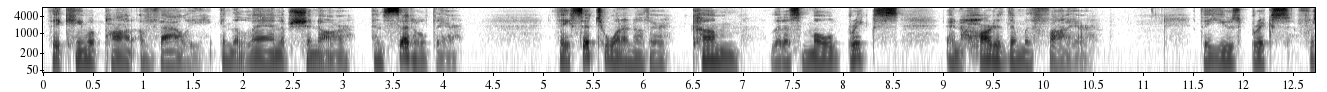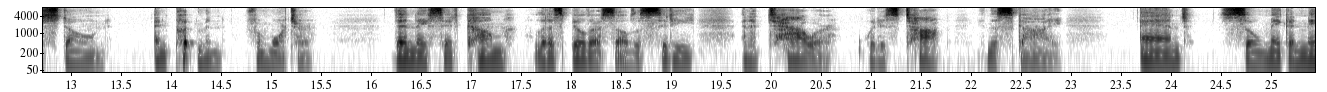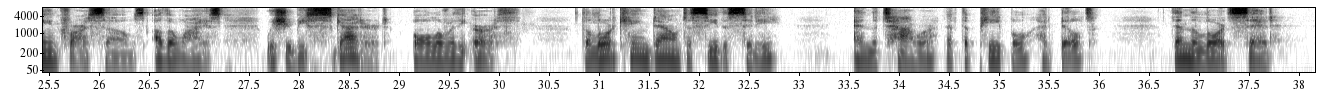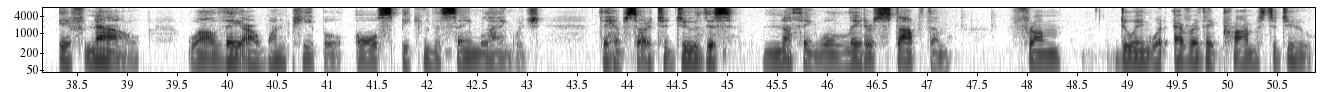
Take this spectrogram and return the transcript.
they came upon a valley in the land of Shinar and settled there. They said to one another, Come, let us mold bricks and harden them with fire. They used bricks for stone and bitumen for mortar. Then they said, Come, let us build ourselves a city and a tower with its top in the sky, and so make a name for ourselves. Otherwise, we should be scattered all over the earth. The Lord came down to see the city and the tower that the people had built. Then the Lord said, If now, while they are one people, all speaking the same language, they have started to do this, nothing will later stop them from doing whatever they promised to do.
